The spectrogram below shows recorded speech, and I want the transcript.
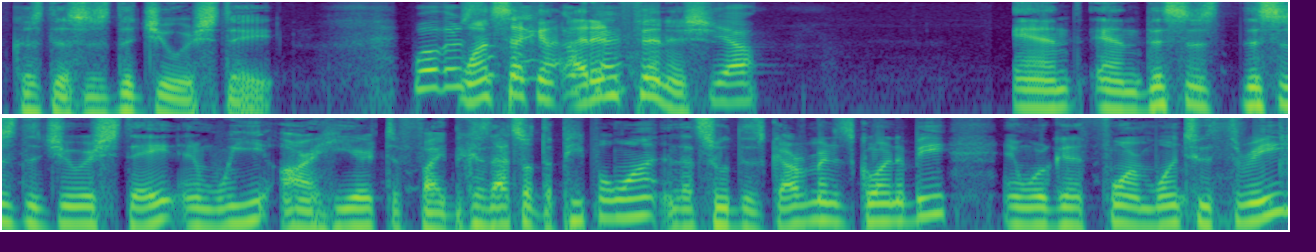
Because this is the Jewish state. Well, there's One second, I didn't finish. Yeah. And and this is this is the Jewish state, and we are here to fight because that's what the people want, and that's who this government is going to be, and we're going to form one, two, three,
